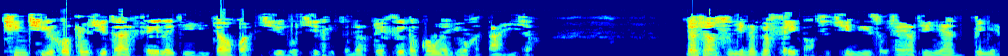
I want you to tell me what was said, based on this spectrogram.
氢气和浊气在肺内进行交换，吸入气体质量，对肺的功能有很大影响。要想使你那个肺保持清明，首先要戒烟，避免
